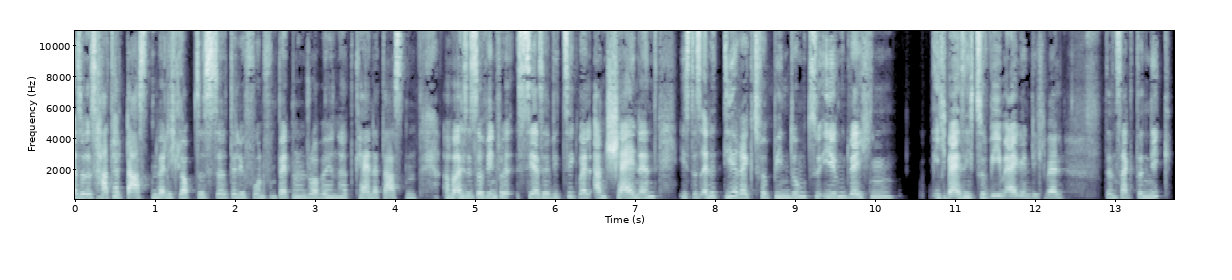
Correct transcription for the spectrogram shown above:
also es hat halt Tasten, weil ich glaube, das äh, Telefon von Batman und Robin hat keine Tasten. Aber es ist auf jeden Fall sehr, sehr witzig, weil anscheinend ist das eine Direktverbindung zu irgendwelchen, ich weiß nicht zu wem eigentlich, weil dann sagt der Nick,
